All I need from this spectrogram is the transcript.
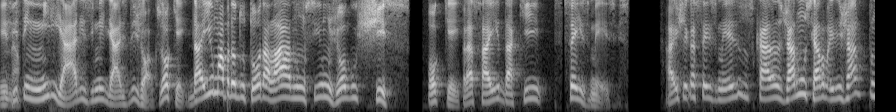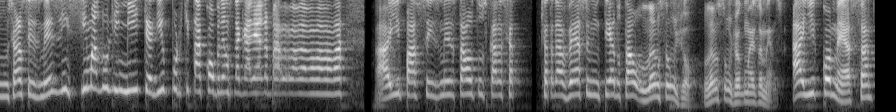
Existem Não. milhares e milhares de jogos. Ok, daí uma produtora lá anuncia um jogo X. Ok, para sair daqui seis meses. Aí chega seis meses, os caras já anunciaram, eles já anunciaram seis meses em cima do limite ali, porque tá a cobrança da galera. Blá, blá, blá, blá. Aí passa seis meses e tal, os caras se, se atravessam inteiro tal, lançam um jogo. Lançam um jogo mais ou menos. Aí começa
